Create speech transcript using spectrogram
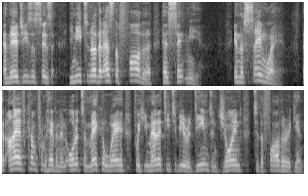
And there Jesus says, You need to know that as the Father has sent me, in the same way, that I have come from heaven in order to make a way for humanity to be redeemed and joined to the Father again.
